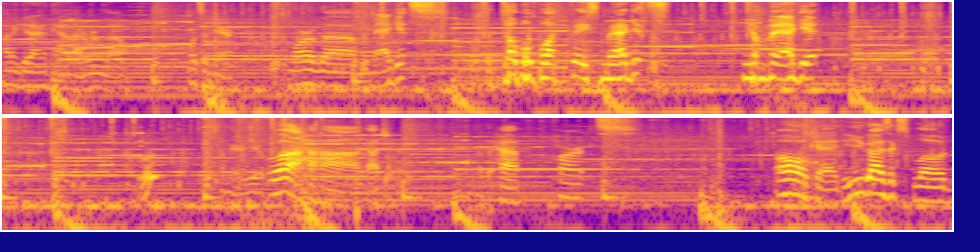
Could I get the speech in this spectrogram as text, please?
I didn't get anything out of that room, though. What's in here? More of the maggots? The double butt face maggots? You maggot! Whoop. Come here, you. Ah, gotcha. Another half heart. Okay, do you guys explode?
